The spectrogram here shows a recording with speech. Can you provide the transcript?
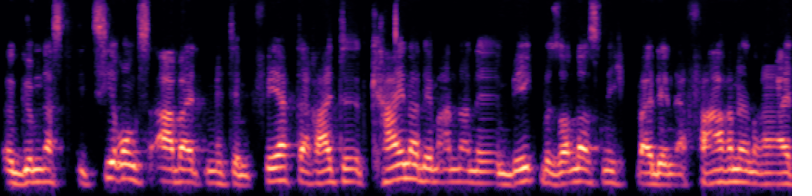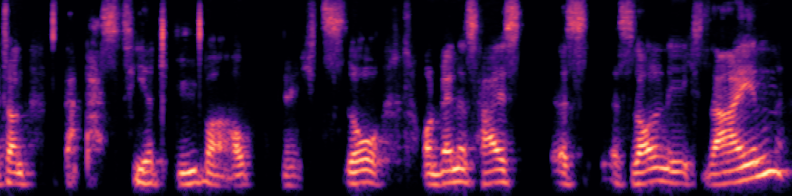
äh, Gymnastizierungsarbeit mit dem Pferd. Da reitet keiner dem anderen den Weg, besonders nicht bei den erfahrenen Reitern. Da passiert überhaupt nichts. So. Und wenn es heißt, es, es soll nicht sein,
